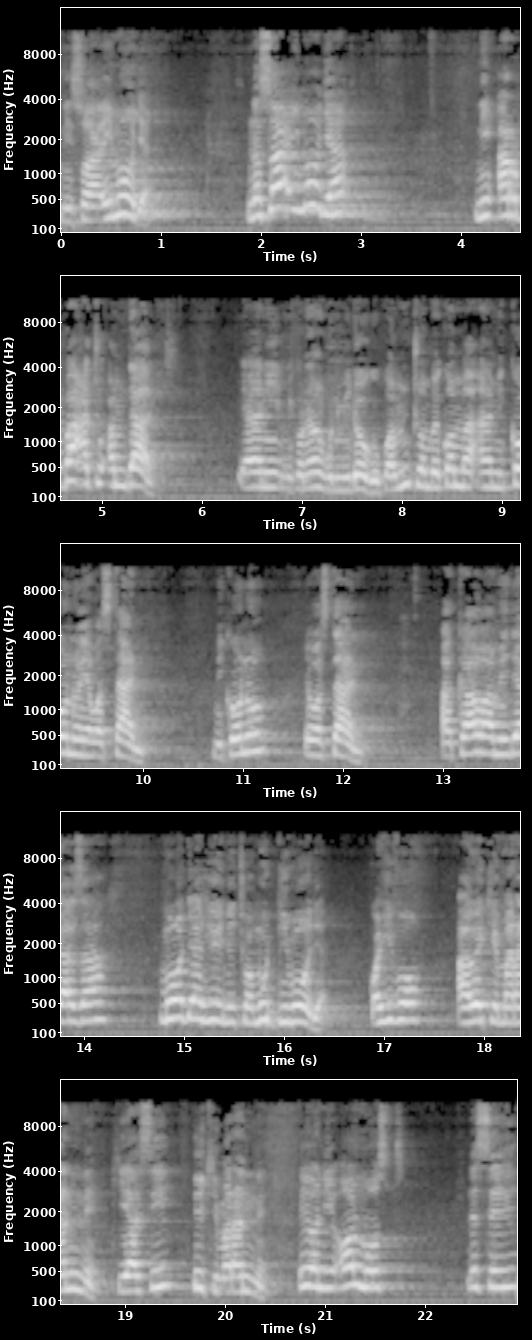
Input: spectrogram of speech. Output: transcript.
ni sa'i moja. Na sa'i moja ni arba'atu amdad yani mikono yangu ni midogo kwa mtu ambaye kwamba ana mikono ya wastani mikono ya wastani. Akawa amejaza moja hiyo inaitwa mudi moja kwa hivyo aweke mara nne kiasi hiki mara nne. Hiyo ni almost let's say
